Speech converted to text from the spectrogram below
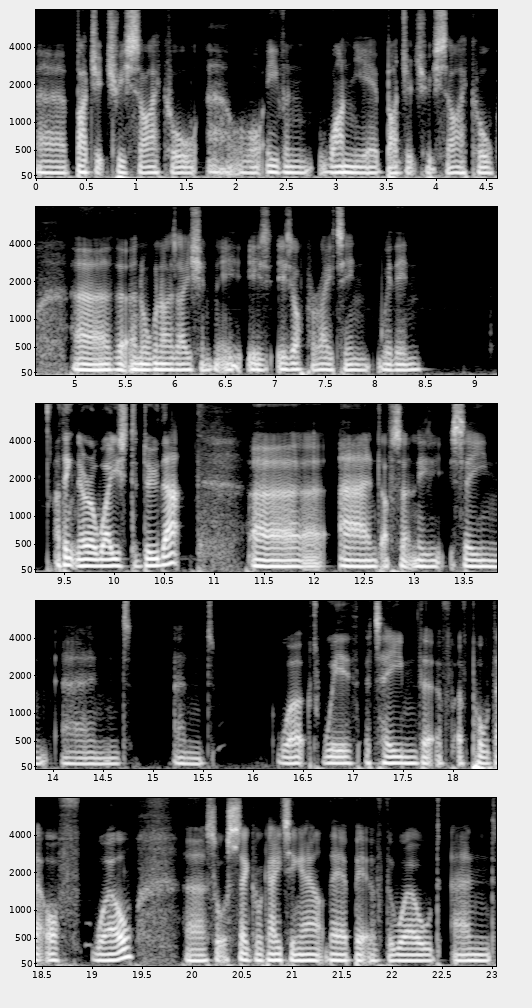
uh, budgetary cycle uh, or even one year budgetary cycle uh, that an organisation is is operating within. I think there are ways to do that, uh, and I've certainly seen and and worked with a team that have, have pulled that off well, uh, sort of segregating out their bit of the world and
